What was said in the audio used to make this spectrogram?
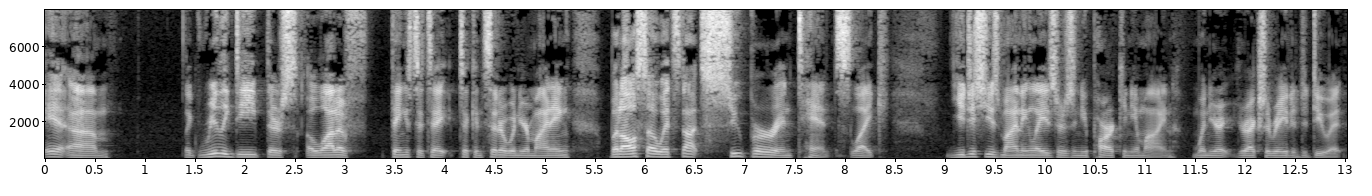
eh, um, like really deep. There's a lot of things to take to consider when you're mining, but also it's not super intense. Like you just use mining lasers and you park and you mine when you're you're actually ready to do it.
